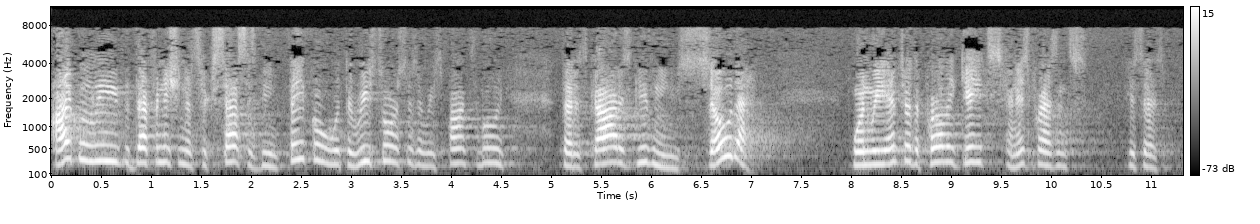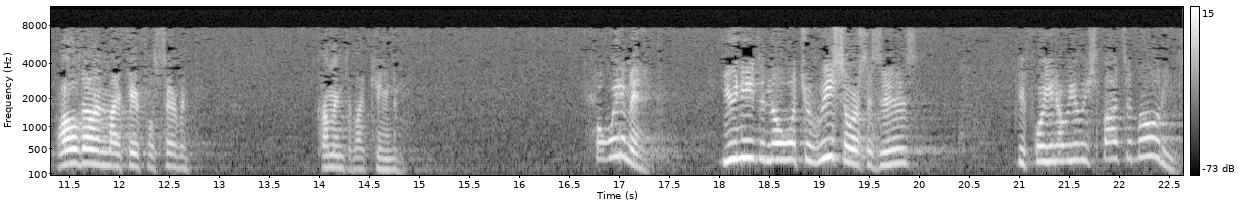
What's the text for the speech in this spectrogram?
I believe the definition of success is being faithful with the resources and responsibility that God has given you so that when we enter the pearly gates in His presence, He says, Well done, my faithful servant. Come into my kingdom. But wait a minute. You need to know what your resources is before you know your responsibilities.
